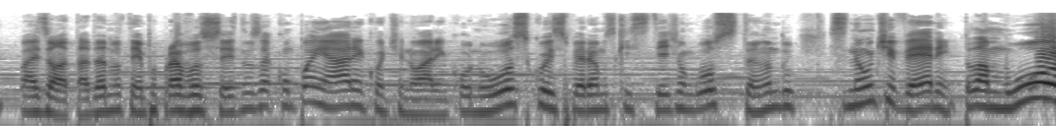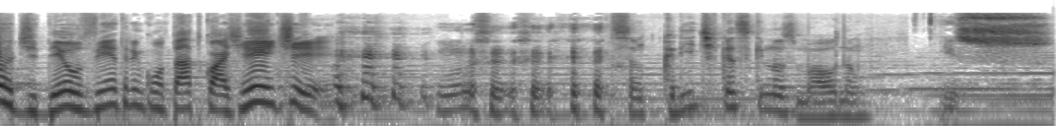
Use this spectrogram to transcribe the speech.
Mas ó, tá dando tempo pra vocês nos acompanharem, continuarem conosco. Esperamos que estejam gostando. Se não tiverem, pelo amor de Deus, entrem em contato com a gente. São críticas que nos moldam. Isso.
